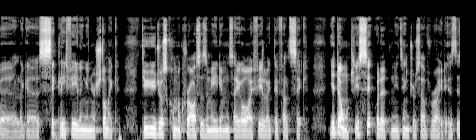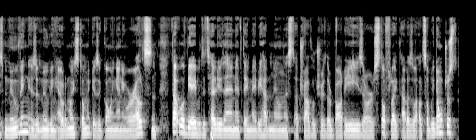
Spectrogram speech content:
uh, like a sickly feeling in your stomach. Do you just come across as a medium and say, "Oh, I feel like they felt sick"? You don't. You sit with it and you think to yourself, "Right, is this moving? Is it moving out of my stomach? Is it going anywhere else?" And that will be able to tell you then if they maybe had an illness that traveled through their bodies or stuff like that as well. So we don't just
